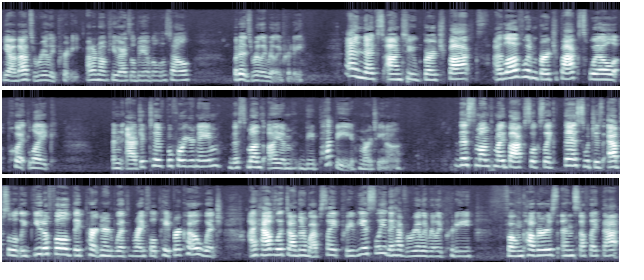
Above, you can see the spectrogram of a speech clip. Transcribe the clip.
Yeah, that's really pretty. I don't know if you guys will be able to tell, but it's really, really pretty. And next onto Birchbox. I love when Birchbox will put like an adjective before your name. This month I am the peppy Martina. This month my box looks like this, which is absolutely beautiful. They partnered with Rifle Paper Co., which I have looked on their website previously. They have really, really pretty phone covers and stuff like that.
